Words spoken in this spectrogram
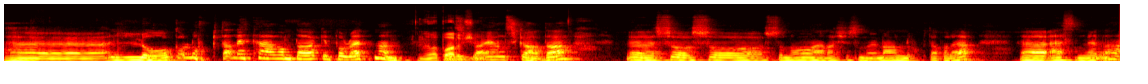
Uh, lå og lukta litt her om dagen på Redman. Det var bra du Så ble han skada. Så, så, så nå er det ikke så mye mer lukta på der. Eh, Aston Villa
